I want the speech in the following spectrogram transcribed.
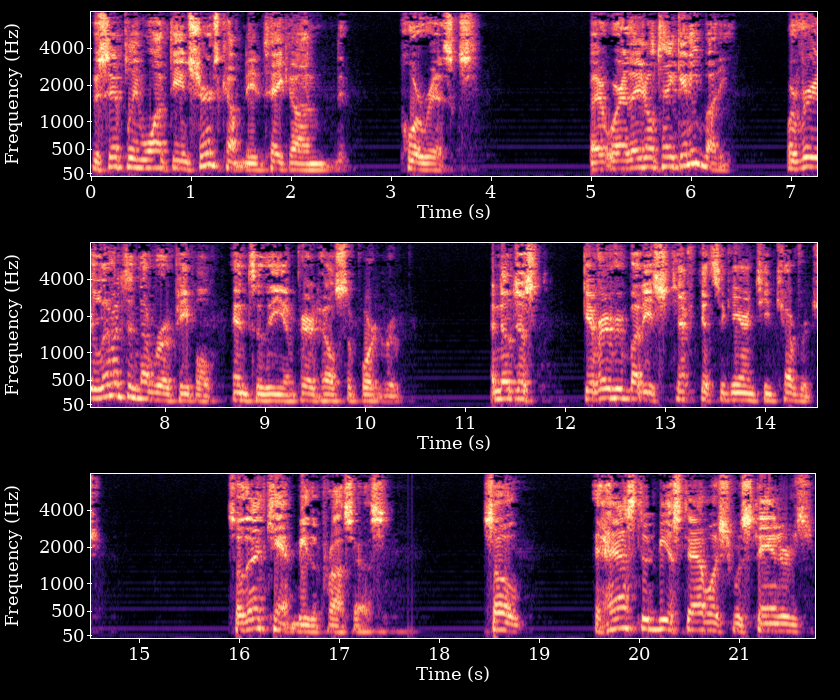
who simply want the insurance company to take on poor risks, where they don't take anybody or very limited number of people into the impaired health support group and they'll just give everybody certificates of guaranteed coverage. So that can't be the process. So it has to be established with standards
